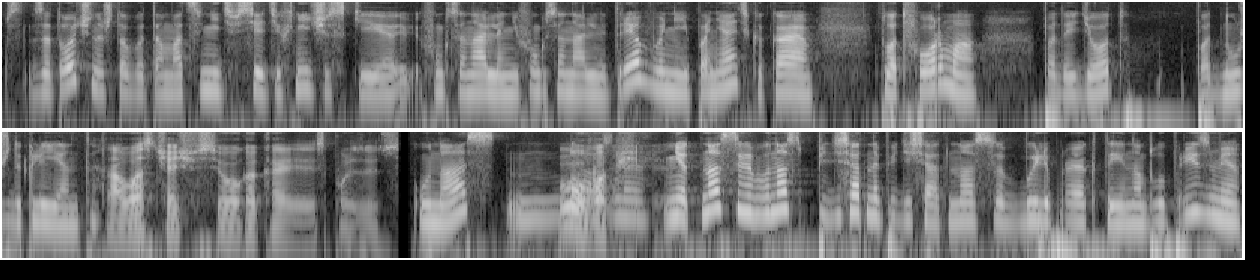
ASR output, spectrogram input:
заточены, чтобы там оценить все технические, функциональные, нефункциональные требования и понять, какая платформа подойдет под нужды клиента. А у вас чаще всего какая используется? У нас ну разная. вообще нет, у нас у нас 50 на 50. У нас были проекты и на Blue Prism,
